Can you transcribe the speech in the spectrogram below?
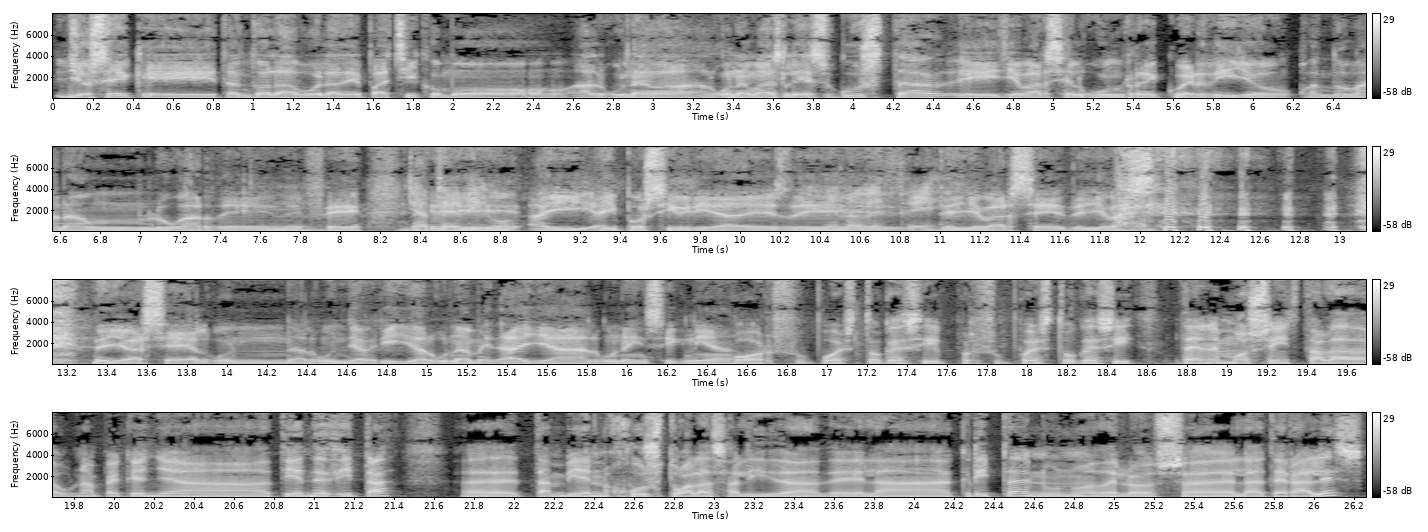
Yo sé que tanto a la abuela de Pachi como alguna, alguna más les gusta eh, llevarse algún recuerdillo cuando van a un lugar de, de Mm, fe. Ya te digo. Hay, hay posibilidades de, de llevarse, de llevarse, de llevarse algún, algún llaverillo, alguna medalla, alguna insignia. Por supuesto que sí, por supuesto que sí. Tenemos instalada una pequeña tiendecita, eh, también justo a la salida de la cripta, en uno de los eh, laterales,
